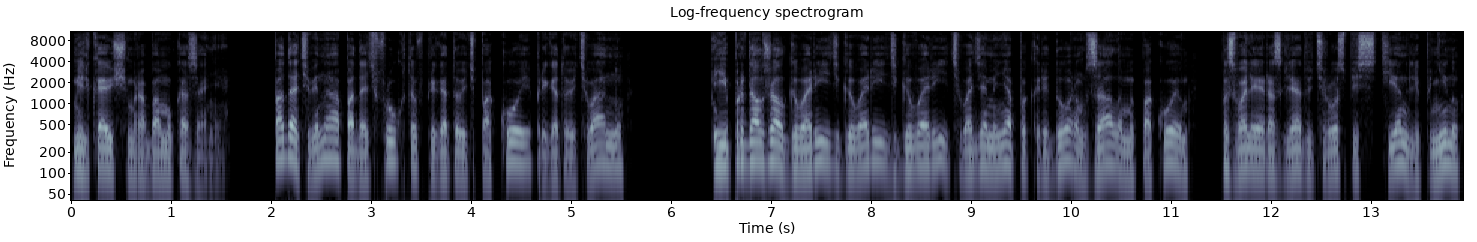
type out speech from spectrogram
мелькающим рабам указания. Подать вина, подать фруктов, приготовить покой, приготовить ванну. И продолжал говорить, говорить, говорить, водя меня по коридорам, залам и покоям, позволяя разглядывать роспись стен, лепнину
